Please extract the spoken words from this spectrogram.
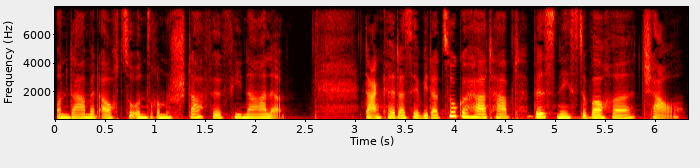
und damit auch zu unserem Staffelfinale. Danke, dass ihr wieder zugehört habt. Bis nächste Woche. Ciao.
